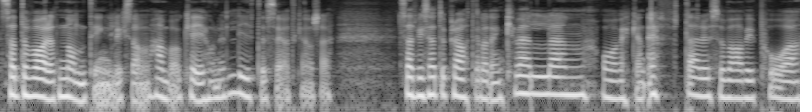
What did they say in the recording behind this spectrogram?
Så att det var ett någonting liksom. Han bara, okej okay, hon är lite söt kanske. Så att vi satt och pratade hela den kvällen. Och veckan efter så var vi på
